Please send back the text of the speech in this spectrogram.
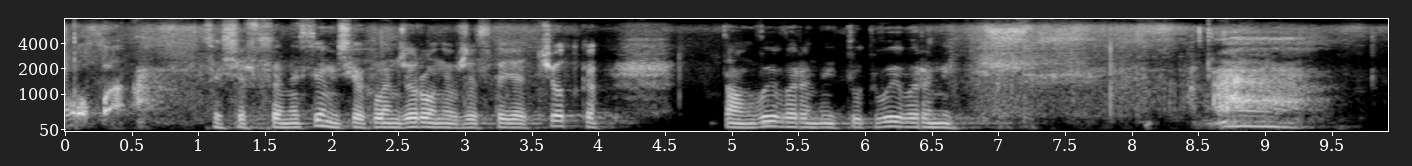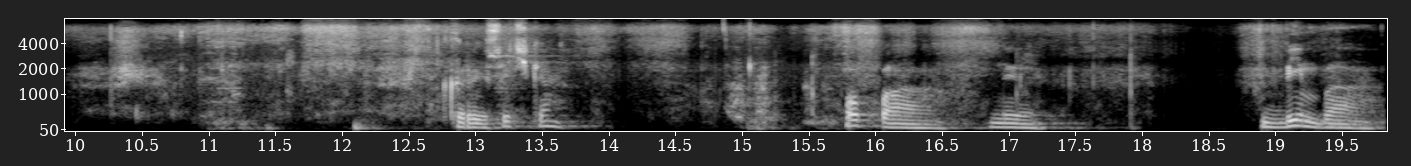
Опа! Це ще ж все на сімечках. Лонжерони вже стоять чітко. Там виварений, тут виварений. Кришечка. Опа, диви. Бімба.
